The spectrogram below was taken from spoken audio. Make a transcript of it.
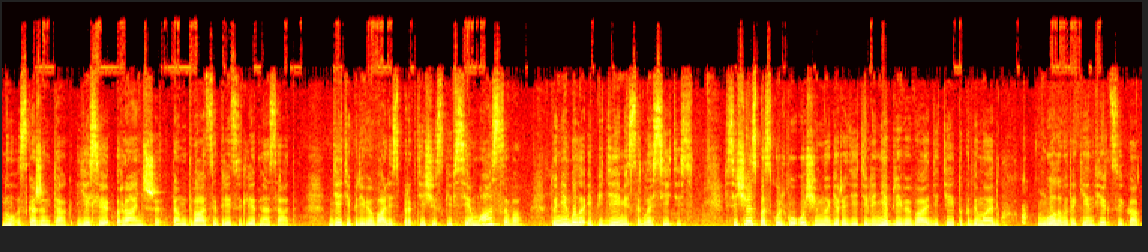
ну, скажем так, если раньше, там 20-30 лет назад, дети прививались практически все массово, то не было эпидемии, согласитесь. Сейчас, поскольку очень многие родители не прививают детей, то поднимают в голову такие инфекции, как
